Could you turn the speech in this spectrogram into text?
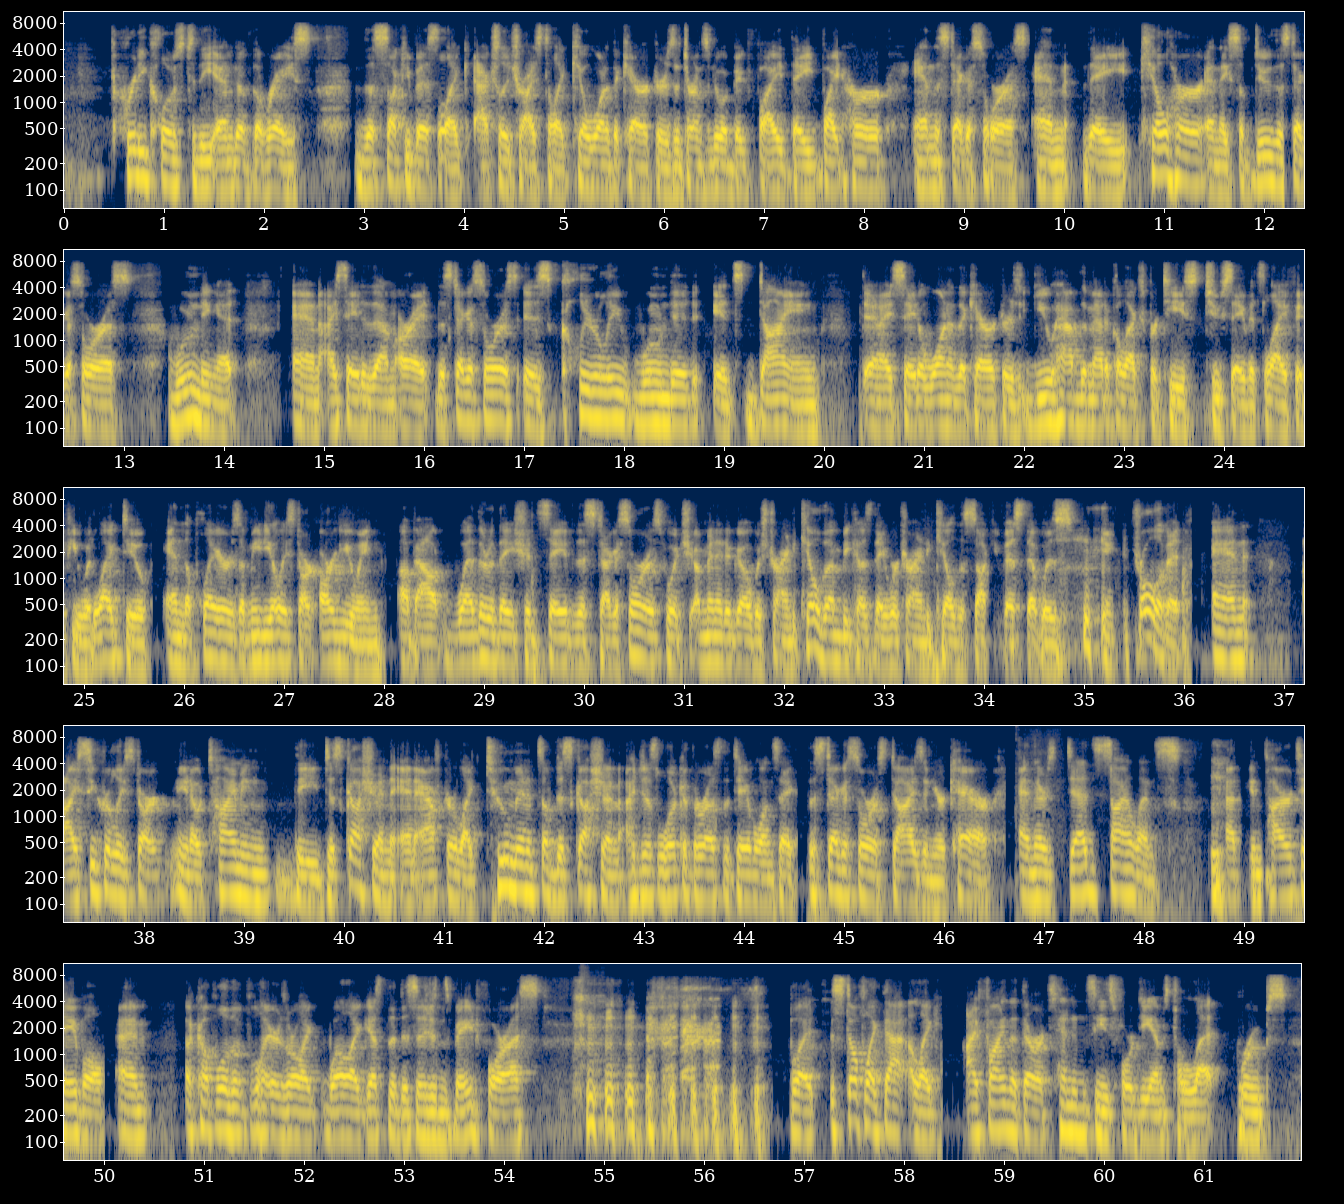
pretty close to the end of the race the succubus like actually tries to like kill one of the characters. It turns into a big fight. They fight her and the stegosaurus and they kill her and they subdue the stegosaurus wounding it and i say to them all right the stegosaurus is clearly wounded it's dying and I say to one of the characters, You have the medical expertise to save its life if you would like to. And the players immediately start arguing about whether they should save the Stegosaurus, which a minute ago was trying to kill them because they were trying to kill the succubus that was in control of it. And I secretly start, you know, timing the discussion. And after like two minutes of discussion, I just look at the rest of the table and say, The Stegosaurus dies in your care. And there's dead silence at the entire table. And a couple of the players are like, well, I guess the decision's made for us. but stuff like that, like I find that there are tendencies for DMs to let groups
